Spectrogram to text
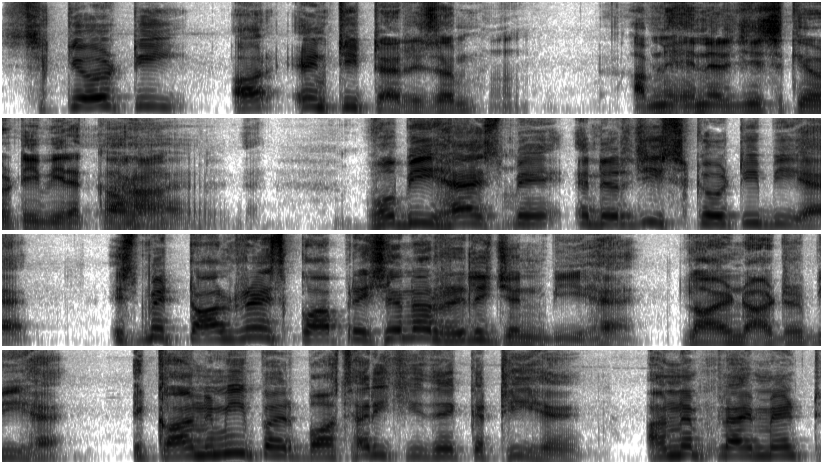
سیکورٹی اور اینٹی ٹیررزم آپ نے انرجی سیکیورٹی بھی رکھا ہوا ہاں۔ ہے۔ وہ بھی ہے اس میں انرجی سیکورٹی بھی ہے۔ اس میں ٹالرنس کوآپریشن اور ریلیجن بھی ہے۔ لا اینڈ آرڈر بھی ہے۔ اکانومی پر بہت ساری چیزیں اکٹھی ہیں۔ ان employment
